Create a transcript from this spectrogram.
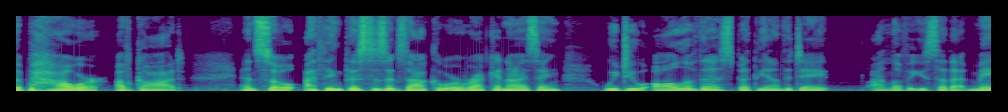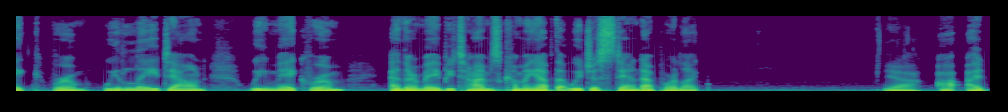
the power of God. And so I think this is exactly what we're recognizing. We do all of this, but at the end of the day, I love it you said that make room. We lay down, we make room, and there may be times coming up that we just stand up. We're like, Yeah. I, I,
